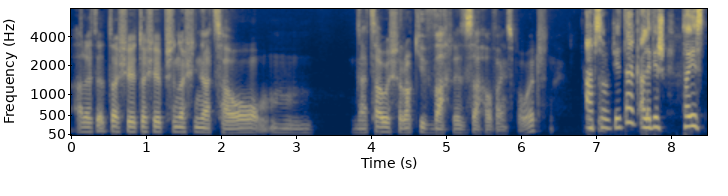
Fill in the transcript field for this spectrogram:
ale to, to, się, to się przynosi na całą, mm, na cały szeroki wachlarz zachowań społecznych. Absolutnie tak, ale wiesz, to jest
